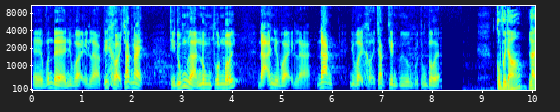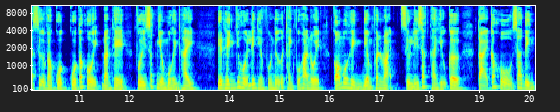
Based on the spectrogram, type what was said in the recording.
ờ, vấn đề như vậy là cái khởi sắc này thì đúng là nông thôn mới đã như vậy là đang như vậy khởi sắc trên quê hương của chúng tôi. Cùng với đó là sự vào cuộc của các hội, đoàn thể với rất nhiều mô hình hay. Điển hình như Hội Liên hiệp Phụ nữ thành phố Hà Nội có mô hình điểm phân loại xử lý rác thải hữu cơ tại các hộ gia đình,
